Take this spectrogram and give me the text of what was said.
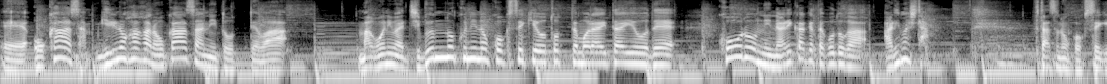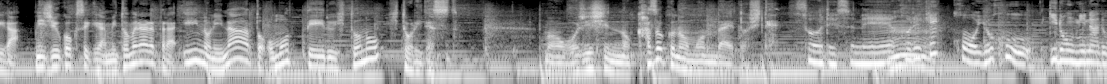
えーお母さん義理の母のお母さんにとっては孫には自分の国の国籍を取ってもらいたいようで口論になりかけたことがありました。2つの国籍が二重国籍が認められたらいいのになぁと思っている人の一人です。もうご自身の家族の問題として。そうですね。うん。これ結構よく議論になる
